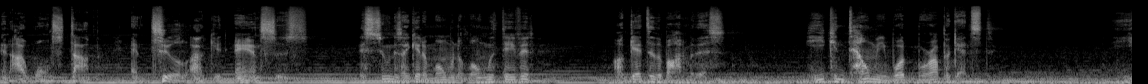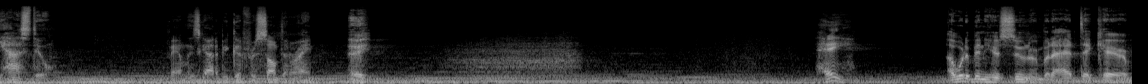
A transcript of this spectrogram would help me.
And I won't stop until I get answers. As soon as I get a moment alone with David, I'll get to the bottom of this. He can tell me what we're up against. He has to. Family's gotta be good for something, right? Hey. Hey. I would have been here sooner, but I had to take care of...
